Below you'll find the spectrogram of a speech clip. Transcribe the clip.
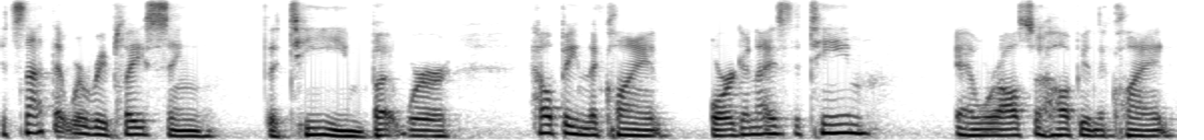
it's not that we're replacing the team, but we're helping the client organize the team and we're also helping the client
